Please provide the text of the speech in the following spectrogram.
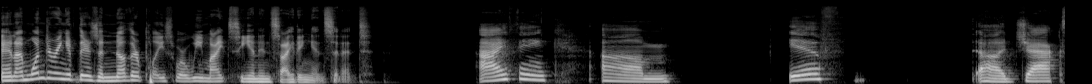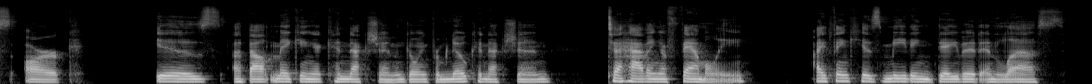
And I'm wondering if there's another place where we might see an inciting incident. I think um, if uh, Jack's arc is about making a connection, going from no connection to having a family, I think his meeting David and Les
